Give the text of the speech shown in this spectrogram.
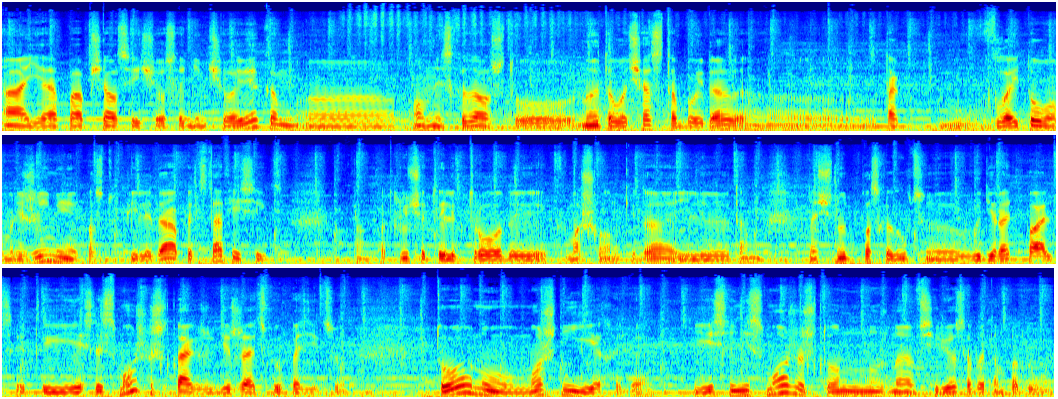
А, я пообщался еще с одним человеком. Он мне сказал, что ну это вот сейчас с тобой, да, в лайтовом режиме поступили, да, представь, если там, подключат электроды к мошонке, да, или там начнут плоскогубцы выдирать пальцы. Ты, если сможешь также держать свою позицию, то, ну, можешь не ехать, да. Если не сможешь, то нужно всерьез об этом подумать.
